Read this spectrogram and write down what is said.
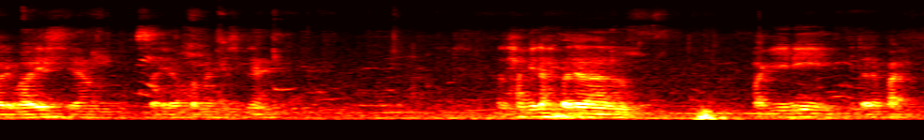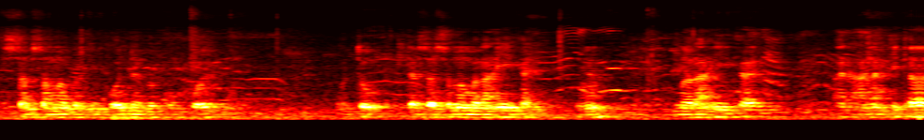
waris-waris yang saya hormati sekalian Alhamdulillah pada pagi ini kita dapat sama-sama berhimpun dan berkumpul untuk kita sama-sama meraihkan ya, meraihkan anak-anak kita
